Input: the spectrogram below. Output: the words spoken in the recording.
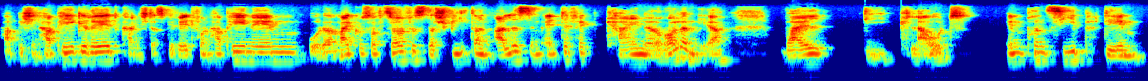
habe ich ein HP-Gerät, kann ich das Gerät von HP nehmen oder Microsoft Surface, das spielt dann alles im Endeffekt keine Rolle mehr, weil die Cloud im Prinzip dem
